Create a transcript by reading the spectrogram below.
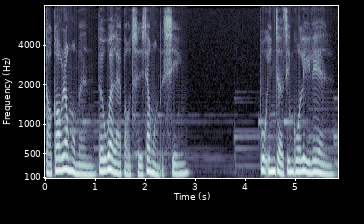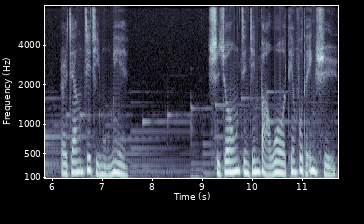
祷告让我们对未来保持向往的心，不因着经过历练而将积极磨灭，始终紧紧把握天赋的应许。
